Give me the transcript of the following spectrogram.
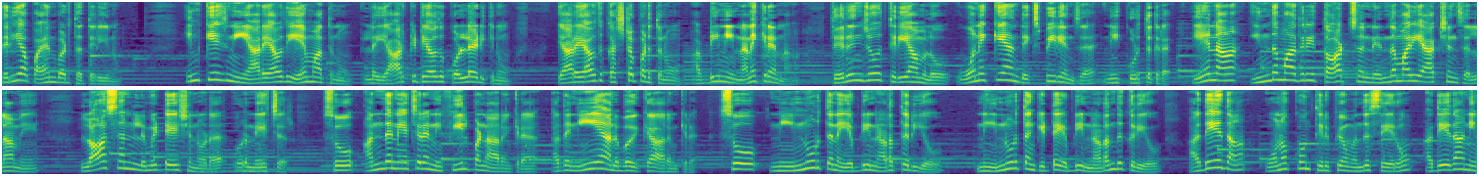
சரியாக பயன்படுத்த தெரியணும். இன்கேஸ் நீ யாரையாவது ஏமாத்தணும் இல்ல யார்கிட்டயாவது கொள்ளையடிக்கணும் யாரையாவது கஷ்டப்படுத்தணும் அப்படின்னு நீ நினைக்கிறேன்னா தெரிஞ்சோ தெரியாமலோ உனக்கே அந்த எக்ஸ்பீரியன்ஸை நீ கொடுத்துக்கிற. ஏன்னா இந்த மாதிரி தாட்ஸ் அண்ட் இந்த மாதிரி ஆக்ஷன்ஸ் எல்லாமே லாஸ் அண்ட் லிமிட்டேஷனோட ஒரு நேச்சர் ஸோ அந்த நேச்சரை நீ ஃபீல் பண்ண ஆரம்பிக்கிற அதை நீயே அனுபவிக்க ஆரம்பிக்கிற. ஸோ நீ இன்னொருத்தனை எப்படி நடத்துறியோ நீ இன்னொருத்தன் கிட்ட எப்படி நடந்துக்கிறியோ அதே தான் உனக்கும் திருப்பியும் வந்து சேரும் அதே தான் நீ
